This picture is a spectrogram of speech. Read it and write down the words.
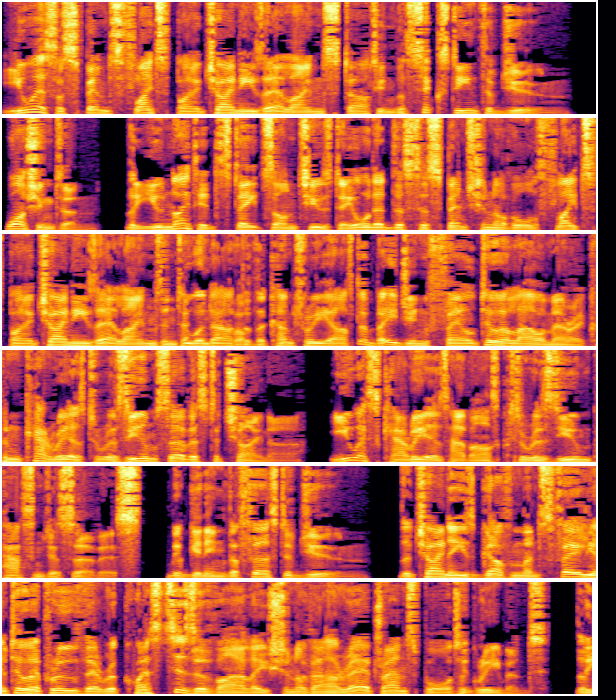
U.S. suspends flights by Chinese airlines starting the 16th of June. Washington. The United States on Tuesday ordered the suspension of all flights by Chinese airlines into and out of the country after Beijing failed to allow American carriers to resume service to China. U.S. carriers have asked to resume passenger service, beginning the 1st of June. The Chinese government's failure to approve their requests is a violation of our air transport agreement, the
